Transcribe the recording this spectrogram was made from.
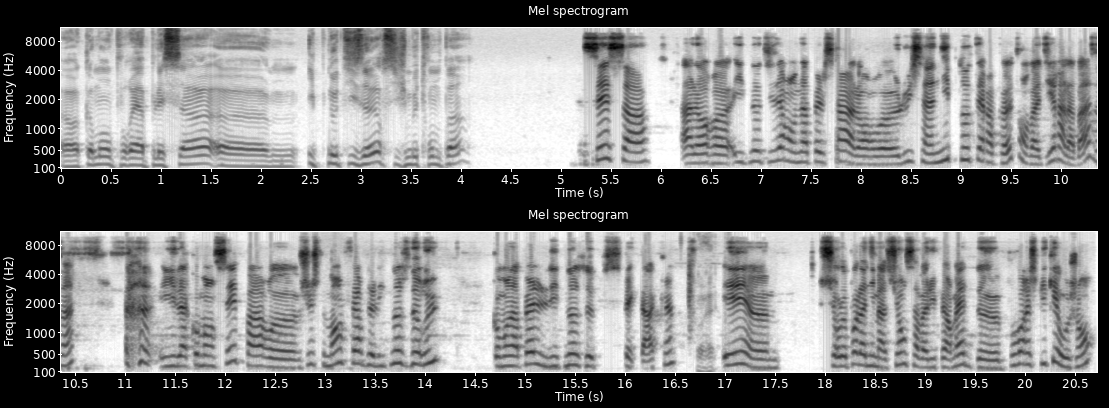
alors comment on pourrait appeler ça, euh, hypnotiseur, si je ne me trompe pas? C'est ça. Alors, hypnotiseur, on appelle ça. Alors, lui, c'est un hypnothérapeute, on va dire, à la base. Hein. il a commencé par justement faire de l'hypnose de rue, comme on appelle l'hypnose de spectacle. Ouais. Et euh, sur le pôle animation, ça va lui permettre de pouvoir expliquer aux gens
